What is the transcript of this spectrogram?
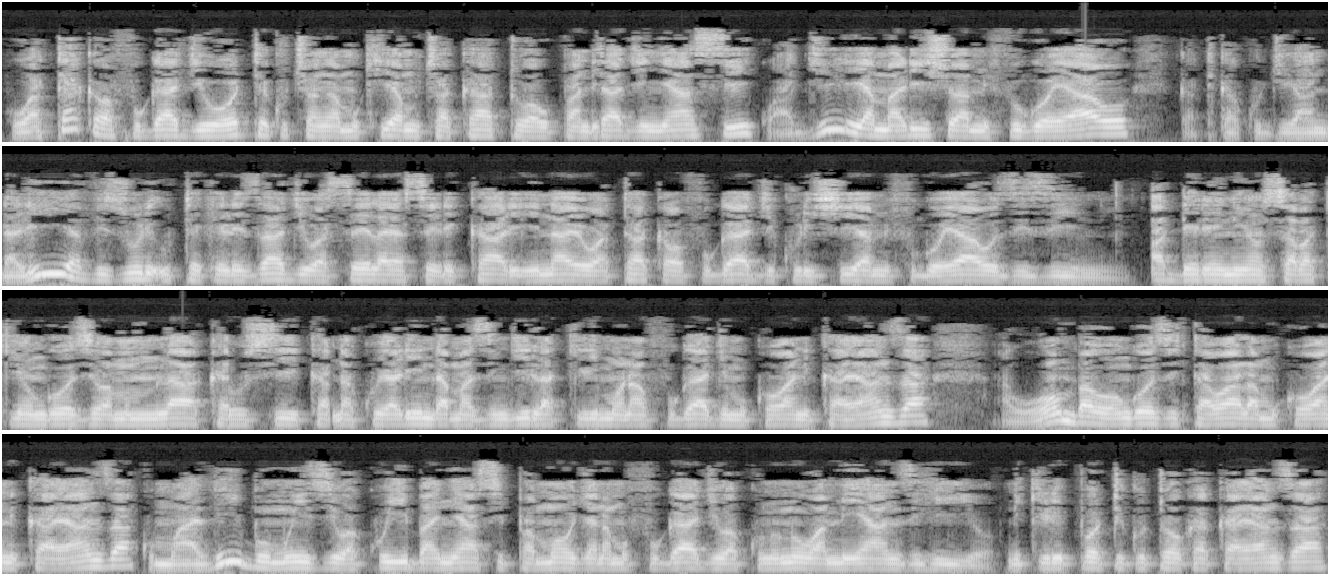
huwataka wafugaji wote kuchangamkia mchakato wa upandishaji nyasi kwa ajili ya malisho ya mifugo yao katika kujiandaa andalia vizuri utekelezaji wa sera ya serikali inayowataka wafugaji kulishia mifugo yao zizini. Aderenio Saba, kiongozi wa mamlaka husika na kuyalinda mazingira, kilimo na ufugaji mkoani Kayanza, auomba uongozi tawala mkoani Kayanza kumwadhibu mwizi wa kuiba nyasi pamoja na mfugaji wa kununua mianzi hiyo. Nikiripoti kutoka Kayanza,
